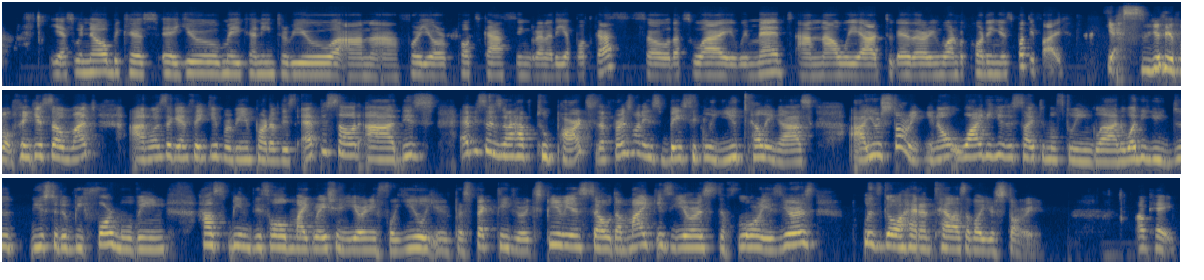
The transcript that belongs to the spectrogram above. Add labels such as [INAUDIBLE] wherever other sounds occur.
Yes, we know because uh, you make an interview and uh, for your podcast in Granadilla podcast. So that's why we met, and now we are together in one recording in Spotify. Yes, [LAUGHS] beautiful. Thank you so much. And once again, thank you for being part of this episode. Uh, this episode is going to have two parts. The first one is basically you telling us uh, your story. You know, why did you decide to move to England? What did you do used to do before moving? How's been this whole migration journey for you, your perspective, your experience? So the mic is yours, the floor is yours. Please go ahead and tell us about your story. Okay.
